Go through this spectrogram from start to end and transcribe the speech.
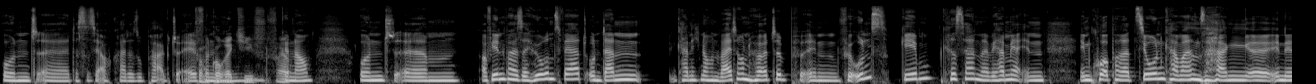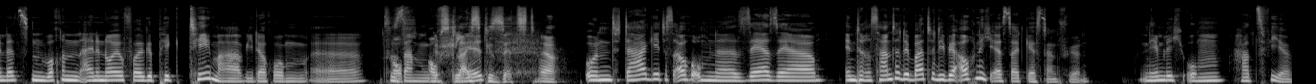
Und äh, das ist ja auch gerade super aktuell. Vom von, Korrektiv. Genau. Ja. Und ähm, auf jeden Fall sehr hörenswert. Und dann kann ich noch einen weiteren Hörtipp in, für uns geben, Christian. Wir haben ja in, in Kooperation, kann man sagen, äh, in den letzten Wochen eine neue Folge Pick Thema wiederum äh, zusammengestellt. Auf, aufs Gleis gesetzt, ja. Und da geht es auch um eine sehr, sehr interessante Debatte, die wir auch nicht erst seit gestern führen, nämlich um Hartz IV.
